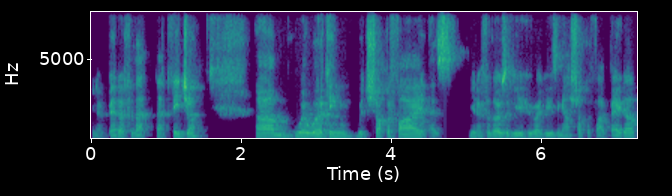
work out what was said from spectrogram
you know better for that that feature. Um, we're working with Shopify as you know for those of you who are using our Shopify beta.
